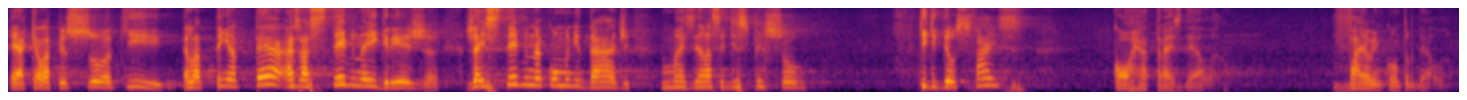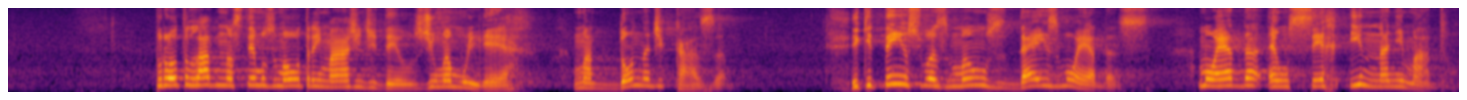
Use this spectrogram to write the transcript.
é aquela pessoa que ela tem até, já esteve na igreja, já esteve na comunidade, mas ela se dispersou. O que, que Deus faz? Corre atrás dela, vai ao encontro dela. Por outro lado, nós temos uma outra imagem de Deus, de uma mulher, uma dona de casa, e que tem em suas mãos dez moedas. Moeda é um ser inanimado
